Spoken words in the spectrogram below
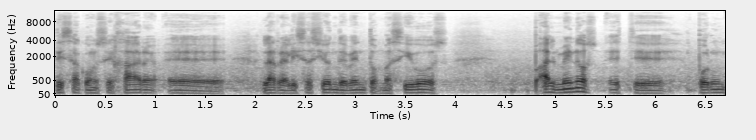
desaconsejar eh, la realización de eventos masivos, al menos este, por, un,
